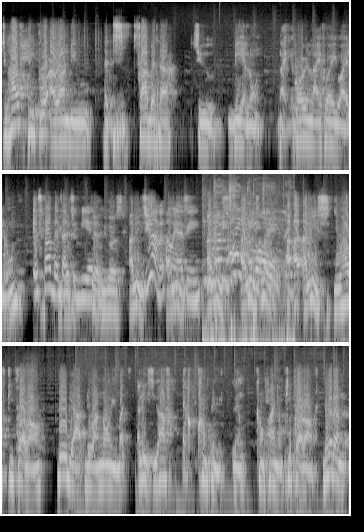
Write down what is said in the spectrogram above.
to have people around you, it's far better to be alone. Like a boring life where you are alone. It's far better to it. be Yeah, alone. because at least. Do you understand at what you're least- saying? At least, at least, no, at, at- at least you have people around. Though they are they will annoy you, but at least you have a company, then companion, people around. Better than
